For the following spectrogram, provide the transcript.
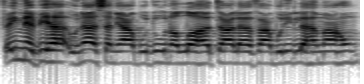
Fe inne biha unasen ya'budun Allah Teala fa'budillaha ma'hum.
